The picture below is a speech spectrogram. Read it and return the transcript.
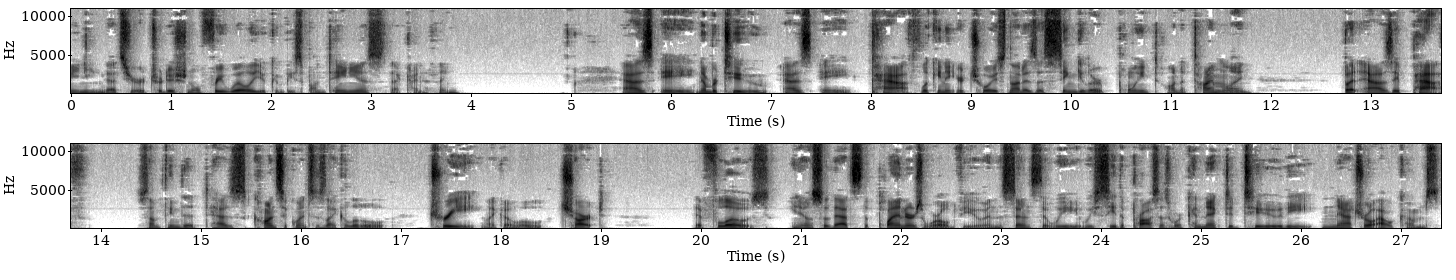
meaning that's your traditional free will. You can be spontaneous, that kind of thing. As a number two, as a path, looking at your choice not as a singular point on a timeline, but as a path, something that has consequences like a little tree, like a little chart that flows. You know, so that's the planner's worldview in the sense that we, we see the process. We're connected to the natural outcomes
